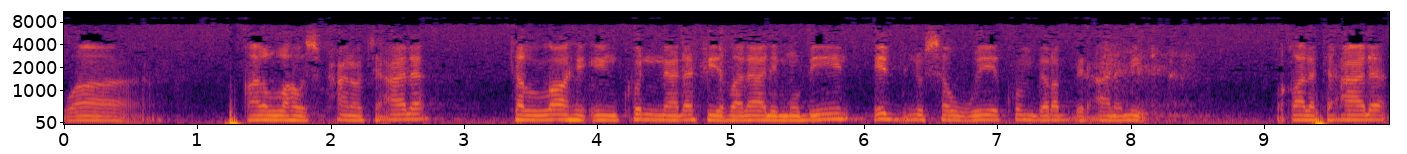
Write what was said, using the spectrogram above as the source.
وقال الله سبحانه وتعالى تالله إن كنا لفي ضلال مبين إذ نسويكم برب العالمين. وقال تعالى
